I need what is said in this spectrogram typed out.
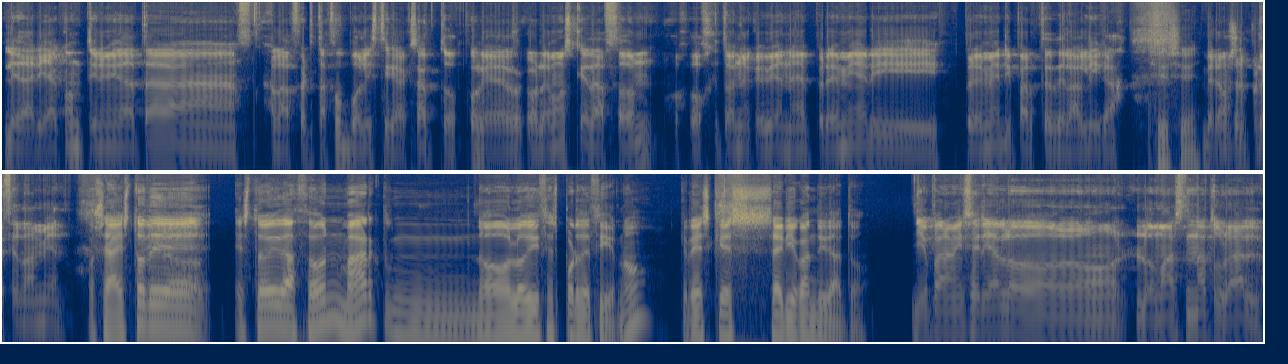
le daría continuidad a, la oferta futbolística exacto. Porque recordemos que Dazón ojito año que viene ¿eh? Premier y Premier y parte de la liga. Sí sí. Veremos el precio también. O sea esto de esto de Dazón, Mark, mm, no lo dices por decir, ¿no? ¿Crees que es serio candidato? Yo para mí sería lo, más natural,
